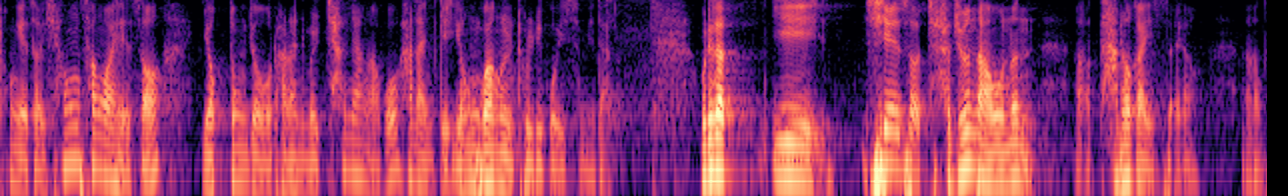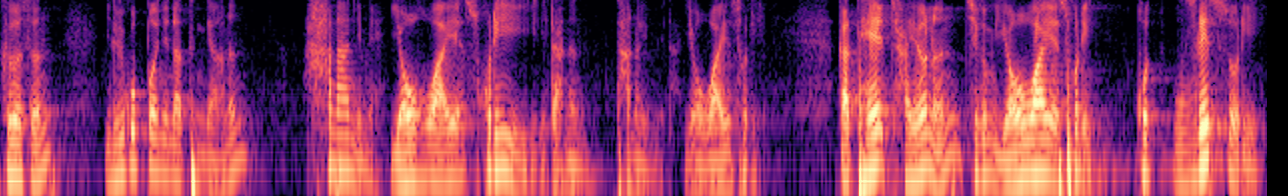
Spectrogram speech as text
통해서 형상화해서 역동적으로 하나님을 찬양하고 하나님께 영광을 돌리고 있습니다. 우리가 이 시에서 자주 나오는 어, 단어가 있어요. 어, 그것은 일곱 번이나 등장하는 하나님의 여호와의 소리라는 단어입니다. 여호와의 소리. 그러니까 대자연은 지금 여호와의 소리, 곧 우레소리,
